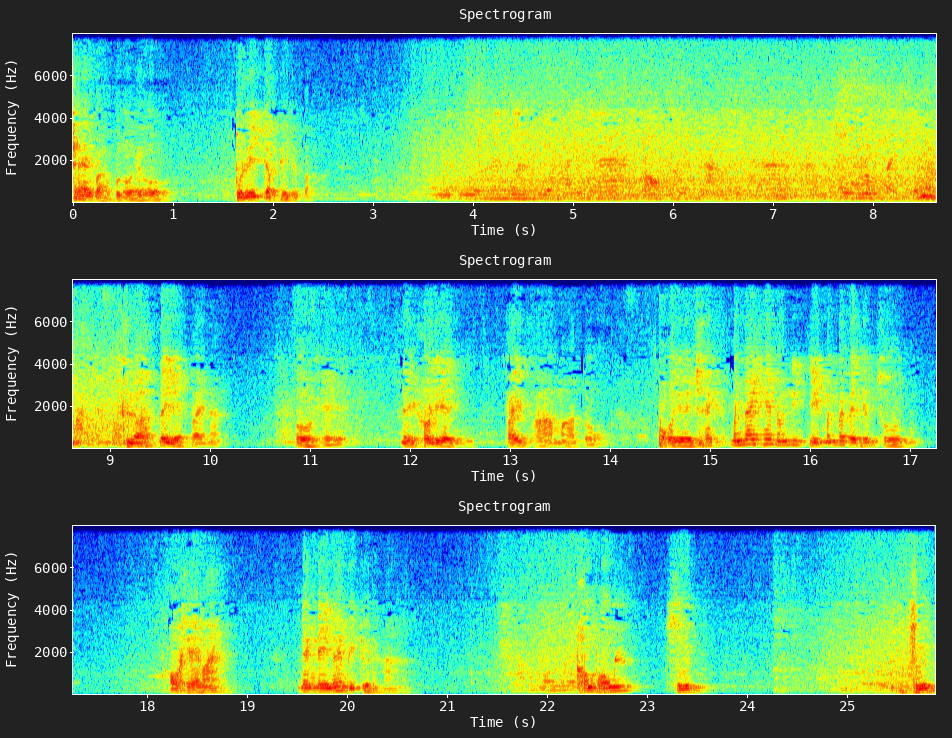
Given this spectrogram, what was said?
ใช่ป่ะคุณโอเอโอตัว นี้จำผิดหรือเปล่าเหรอละเอียดไปนะ โอเคนี่เขาเรียนไฟฟ้ามาตรงปกติใช้ มันได้แค่นั้นจริงๆมันไม่ไปถึงศูนย์โอเคไหมยังดีได้มีจุดห้าของผมศูนย์ศูนย์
